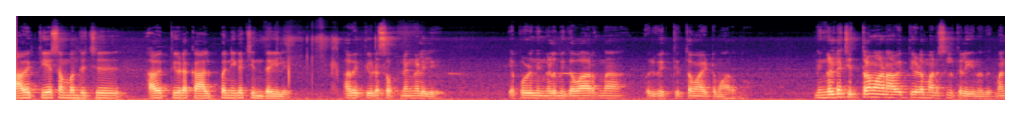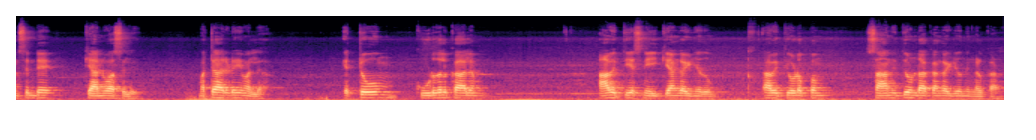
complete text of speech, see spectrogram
ആ വ്യക്തിയെ സംബന്ധിച്ച് ആ വ്യക്തിയുടെ കാൽപ്പനിക ചിന്തയിൽ ആ വ്യക്തിയുടെ സ്വപ്നങ്ങളിൽ എപ്പോഴും നിങ്ങൾ മികവാർന്ന ഒരു വ്യക്തിത്വമായിട്ട് മാറുന്നു. നിങ്ങളുടെ ചിത്രമാണ് ആ വ്യക്തിയുടെ മനസ്സിൽ തെളിയുന്നത്. മനസ്സിന്റെ ക്യാൻവാസിൽ മറ്റാരുടെയുമല്ല. ഏറ്റവും കൂടുതൽ കാലം ആ വ്യക്തിയെ സ്നേഹിക്കാൻ കഴിഞ്ഞതും ആ വ്യക്തിയോടൊപ്പം സാന്നിധ്യം ഉണ്ടാക്കാൻ കഴിയുമോ നിങ്ങൾക്കാണ്.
